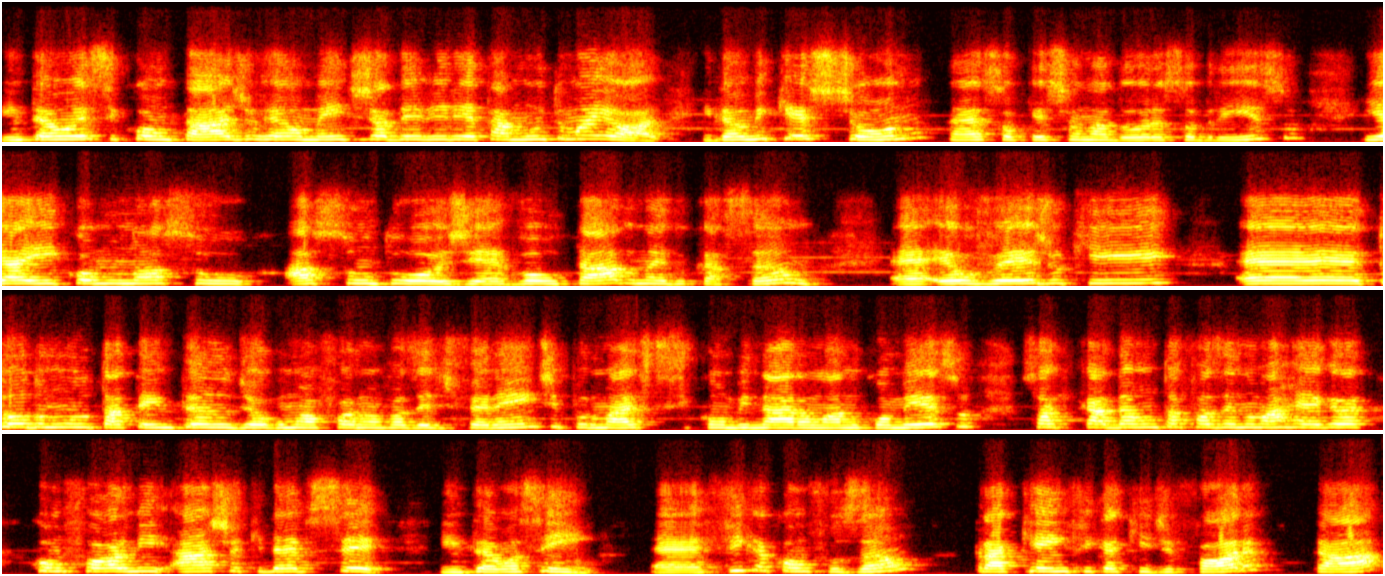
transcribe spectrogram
então esse contágio realmente já deveria estar muito maior. Então eu me questiono, né? Sou questionadora sobre isso, e aí, como o nosso assunto hoje é voltado na educação, é, eu vejo que é, todo mundo está tentando de alguma forma fazer diferente, por mais que se combinaram lá no começo, só que cada um está fazendo uma regra conforme acha que deve ser. Então, assim, é, fica confusão para quem fica aqui de fora, tá?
